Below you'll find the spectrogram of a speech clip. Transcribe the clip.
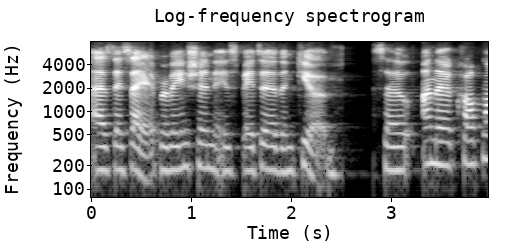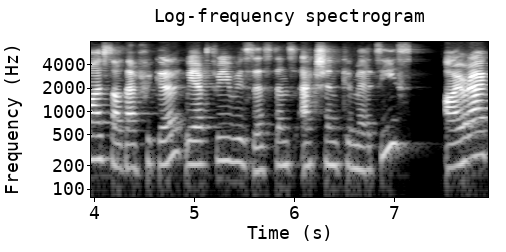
As they say, prevention is better than cure. So, under CropLife South Africa, we have three resistance action committees. IRAC,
